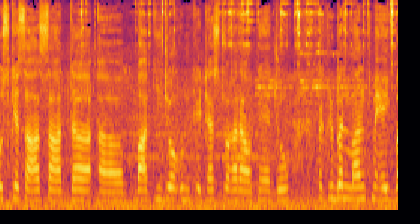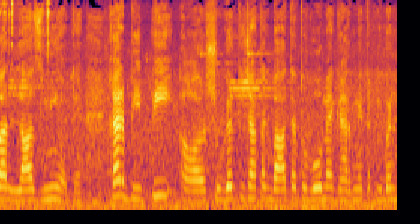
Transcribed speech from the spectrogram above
उसके साथ साथ आ, बाकी जो उनके टेस्ट वगैरह होते हैं जो तकरीबन मंथ में एक बार लाजमी होते हैं। खैर बीपी और शुगर की जहाँ तक बात है तो वो मैं घर में तकरीबन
